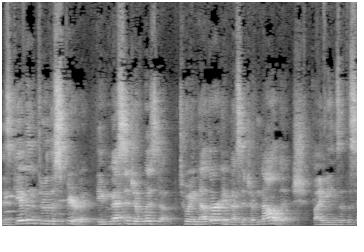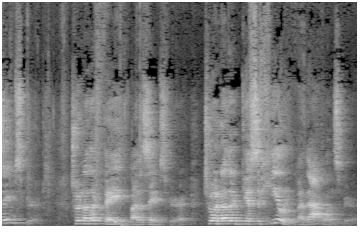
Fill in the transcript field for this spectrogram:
is given through the Spirit a message of wisdom. To another, a message of knowledge by means of the same Spirit. To another, faith by the same Spirit. To another, gifts of healing by that one Spirit.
